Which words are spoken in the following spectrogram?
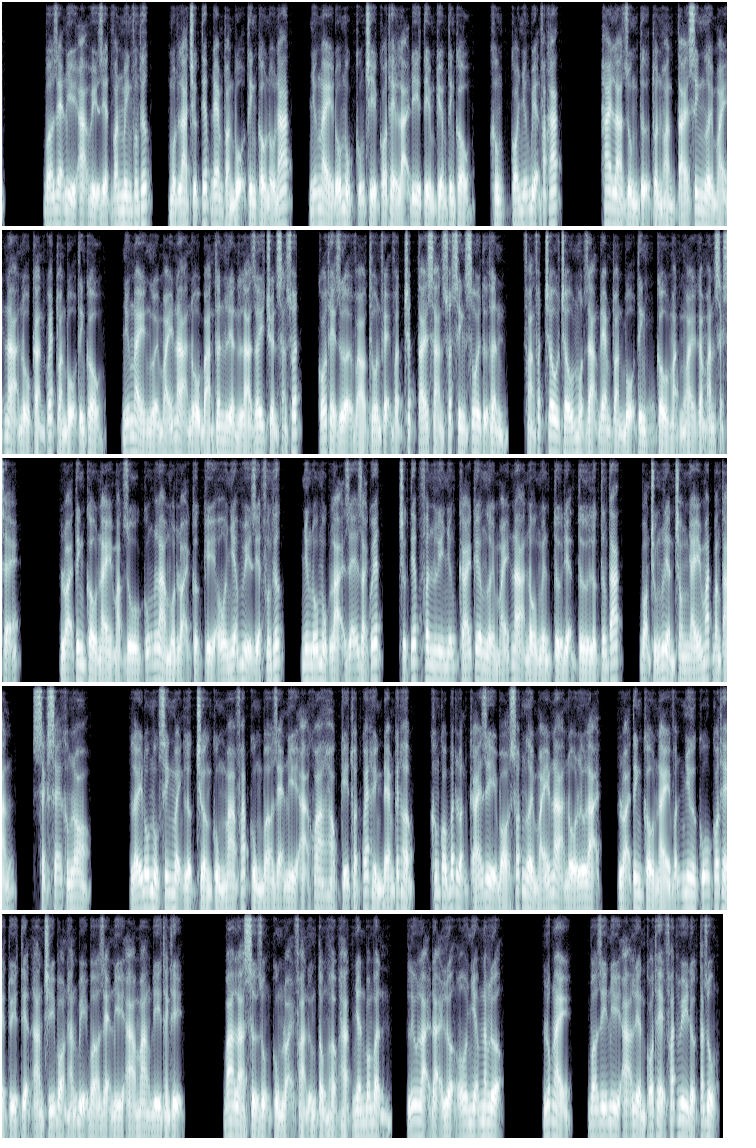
Bờ rẽ nhì ạ hủy diệt văn minh phương thức, một là trực tiếp đem toàn bộ tinh cầu nổ nát, những này đỗ mục cũng chỉ có thể lại đi tìm kiếm tinh cầu, không có những biện pháp khác. Hai là dùng tự tuần hoàn tái sinh người máy nạ nổ càn quét toàn bộ tinh cầu những này người máy nạ nổ bản thân liền là dây chuyển sản xuất, có thể dựa vào thôn vệ vật chất tái sản xuất sinh sôi tự thân phản phất châu chấu một dạng đem toàn bộ tinh cầu mặt ngoài gặm ăn sạch sẽ. Loại tinh cầu này mặc dù cũng là một loại cực kỳ ô nhiễm hủy diệt phương thức, nhưng đố mục lại dễ giải quyết, trực tiếp phân ly những cái kia người máy nạ nổ nguyên tử điện từ lực tương tác, bọn chúng liền trong nháy mắt băng tán, sạch sẽ không lo. Lấy đố mục sinh mệnh lực trường cùng ma pháp cùng bờ rẽ nhì ạ khoa học kỹ thuật quét hình đem kết hợp, không có bất luận cái gì bỏ sót người máy nạ nổ lưu lại, loại tinh cầu này vẫn như cũ có thể tùy tiện an trí bọn hắn bị bờ rẽ nhì ạ mang đi thành thị ba là sử dụng cùng loại phản ứng tổng hợp hạt nhân bom bẩn, lưu lại đại lượng ô nhiễm năng lượng. Lúc này bờ di nhì ạ liền có thể phát huy được tác dụng.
